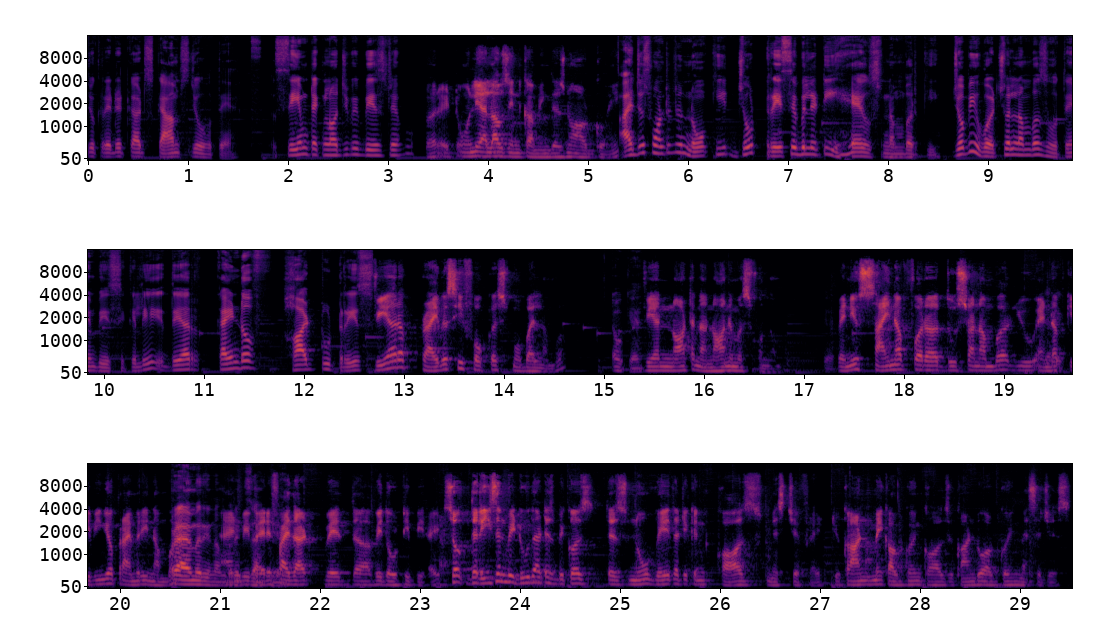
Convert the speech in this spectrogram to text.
जो क्रेडिट कार्ड स्कैम्स जो होते हैं सेम टेक्नोलॉजी पे बेस्ड है वो। पर it only allows incoming there is no outgoing I just wanted to know कि जो ट्रेसेबिलिटी है उस नंबर की जो भी वर्चुअल नंबर्स होते हैं basically they are kind of hard to trace we are a privacy focused mobile number okay we are not an anonymous phone number. Okay. When you sign up for a Doosra number, you end right. up giving your primary number. Primary number. And exactly. we verify that with uh, with OTP, right? So the reason we do that is because there's no way that you can cause mischief, right? You can't make outgoing calls, you can't do outgoing messages,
